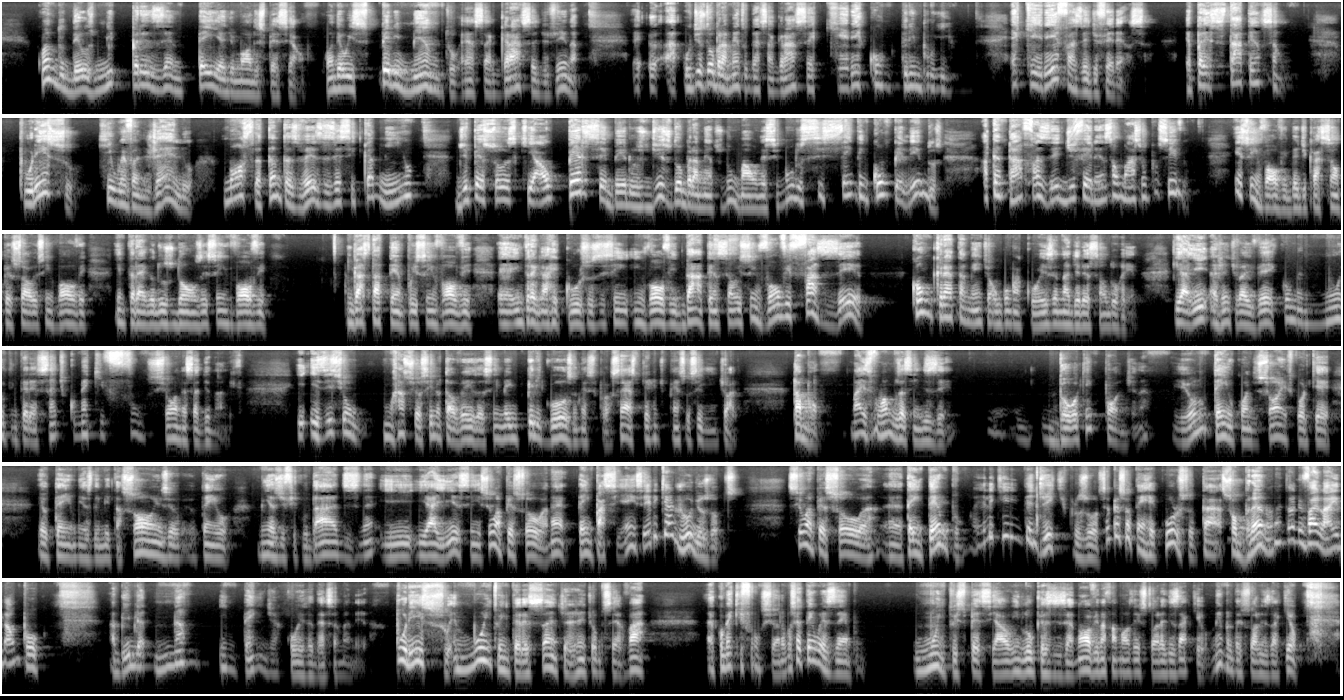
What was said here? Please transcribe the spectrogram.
quando Deus me presenteia de modo especial, quando eu experimento essa graça divina, o desdobramento dessa graça é querer contribuir, é querer fazer diferença, é prestar atenção. Por isso que o Evangelho mostra tantas vezes esse caminho de pessoas que, ao perceber os desdobramentos do mal nesse mundo, se sentem compelidos a tentar fazer diferença ao máximo possível. Isso envolve dedicação pessoal, isso envolve entrega dos dons, isso envolve gastar tempo, isso envolve é, entregar recursos, isso envolve dar atenção, isso envolve fazer concretamente alguma coisa na direção do reino. E aí a gente vai ver como é muito interessante como é que funciona essa dinâmica. E existe um, um raciocínio talvez assim meio perigoso nesse processo, porque a gente pensa o seguinte, olha, tá bom, mas vamos assim dizer, doa quem pode, né? Eu não tenho condições porque eu tenho minhas limitações, eu, eu tenho minhas dificuldades, né? E, e, aí, assim, se uma pessoa né, tem paciência, ele que ajude os outros. Se uma pessoa é, tem tempo, ele que dedique para os outros. Se a pessoa tem recurso, está sobrando, né? então ele vai lá e dá um pouco. A Bíblia não entende a coisa dessa maneira. Por isso é muito interessante a gente observar é, como é que funciona. Você tem um exemplo muito especial em Lucas 19, na famosa história de Zaqueu. Lembra da história de Zaqueu?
